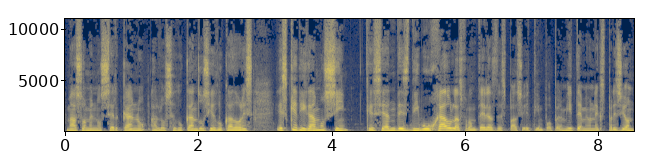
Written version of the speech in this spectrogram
más o menos cercano a los educandos y educadores, es que digamos sí, que se han desdibujado las fronteras de espacio y tiempo. Permíteme una expresión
